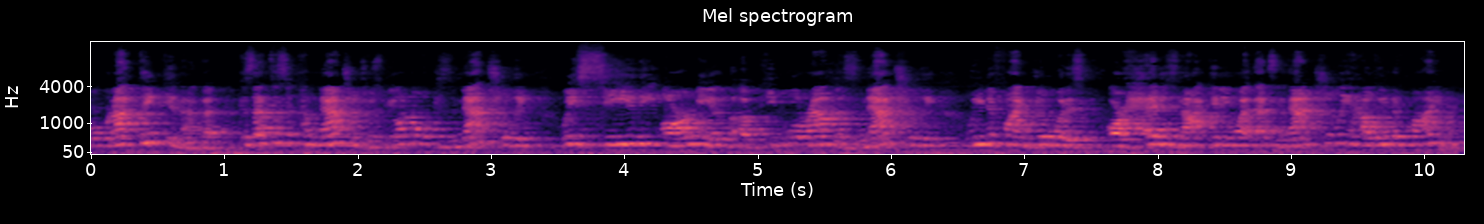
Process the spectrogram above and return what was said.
we're not thinking that, because that doesn't come natural to us. We don't know because naturally we see the army of, of people around us. Naturally, we define good what is our head is not getting wet. That's naturally how we define it.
